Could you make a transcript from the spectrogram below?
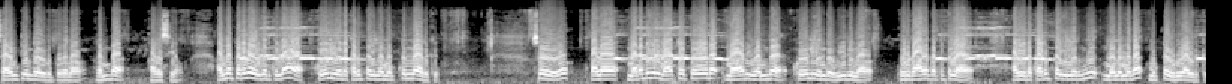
செவன்டீன்ற ஒரு புரதம் ரொம்ப அவசியம். அந்த புரதம் எங்கே இருக்குன்னா கோழியோட கருப்பையில் மட்டும்தான் இருக்குது ஸோ பல மரபியல் மாற்றத்தோடு மாறி வந்த கோழி என்ற உயிரினம் ஒரு காலகட்டத்தில் அதோட கருப்பையிலிருந்து முத முத முட்டை உருவாயிருக்கு.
